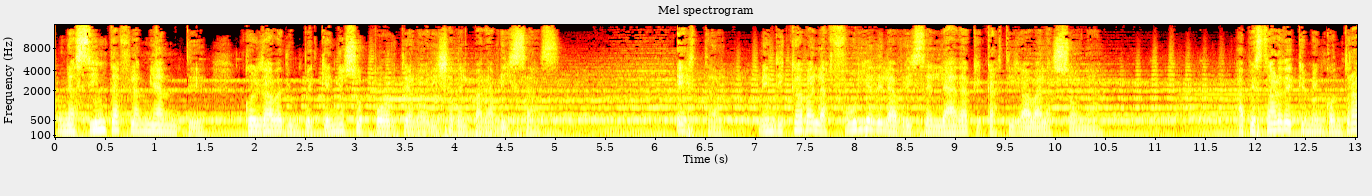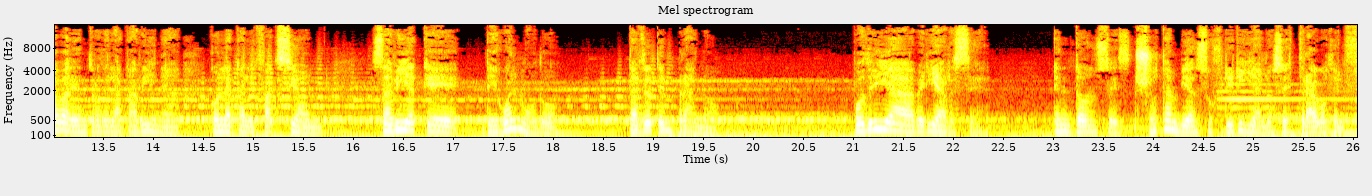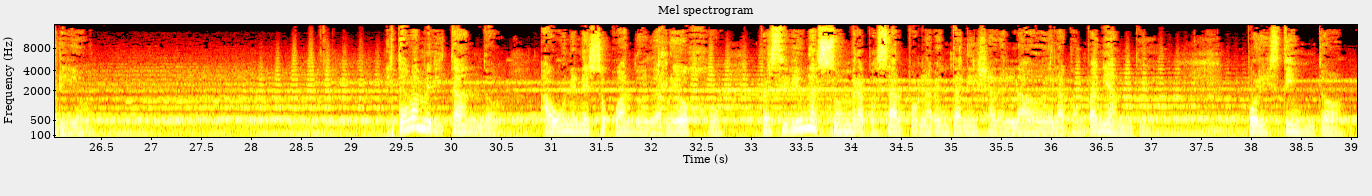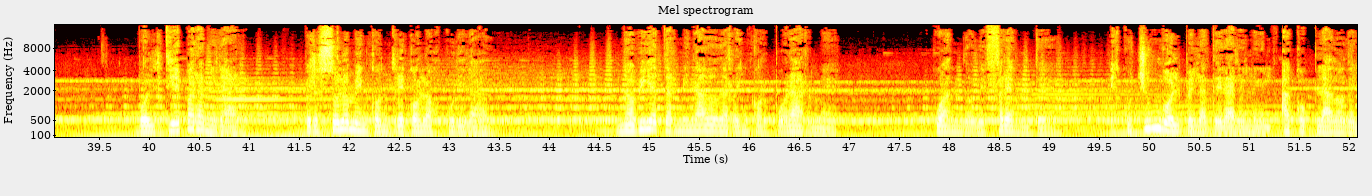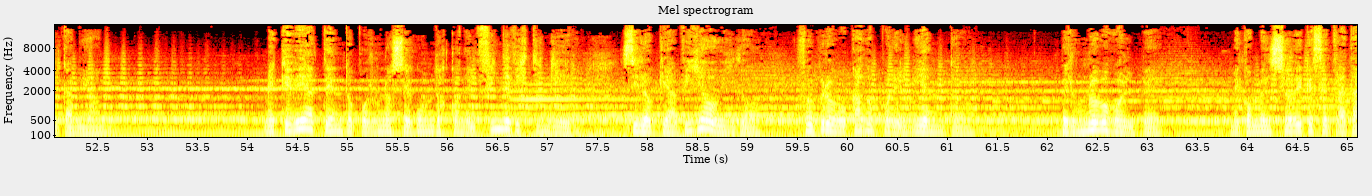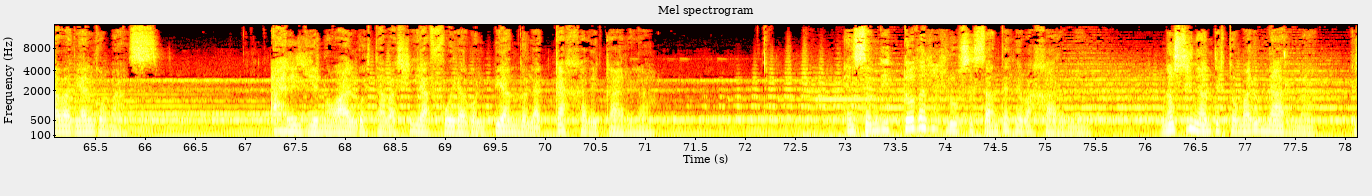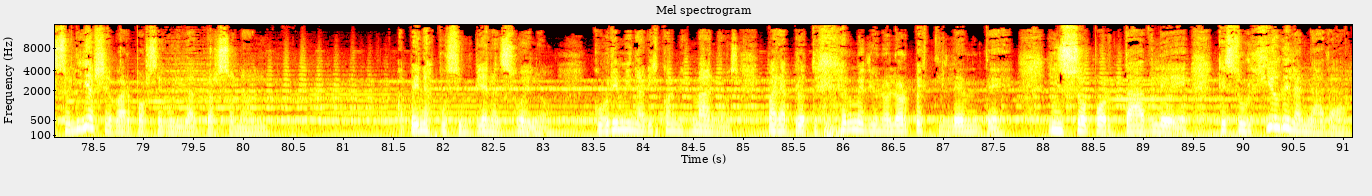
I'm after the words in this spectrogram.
Una cinta flameante colgaba de un pequeño soporte a la orilla del parabrisas. Esta me indicaba la furia de la brisa helada que castigaba la zona. A pesar de que me encontraba dentro de la cabina con la calefacción, sabía que, de igual modo, tarde o temprano, podría averiarse entonces yo también sufriría los estragos del frío. Estaba meditando aún en eso cuando de reojo percibí una sombra pasar por la ventanilla del lado del acompañante. Por instinto, volteé para mirar, pero solo me encontré con la oscuridad. No había terminado de reincorporarme cuando de frente escuché un golpe lateral en el acoplado del camión. Me quedé atento por unos segundos con el fin de distinguir si lo que había oído fue provocado por el viento, pero un nuevo golpe me convenció de que se trataba de algo más. Alguien o algo estaba allí afuera golpeando la caja de carga. Encendí todas las luces antes de bajarme, no sin antes tomar un arma que solía llevar por seguridad personal. Apenas puse un pie en el suelo, cubrí mi nariz con mis manos para protegerme de un olor pestilente, insoportable, que surgió de la nada.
